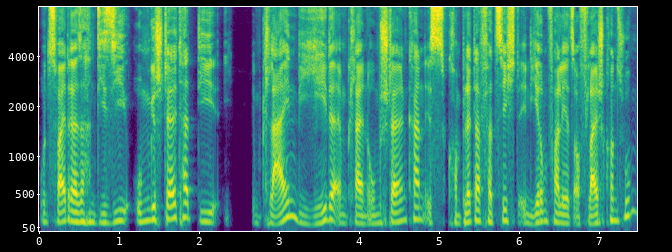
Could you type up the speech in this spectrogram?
Und zwei, drei Sachen, die sie umgestellt hat, die im Kleinen, die jeder im Kleinen umstellen kann, ist kompletter Verzicht in ihrem Fall jetzt auf Fleischkonsum.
